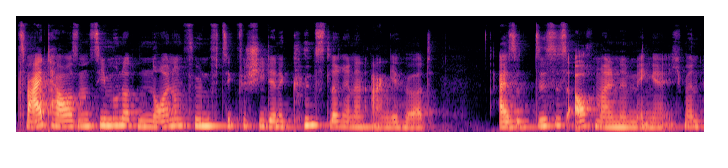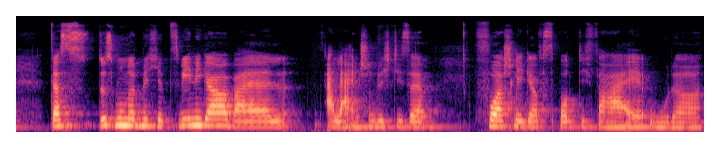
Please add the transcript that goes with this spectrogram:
2759 verschiedene Künstlerinnen angehört. Also das ist auch mal eine Menge. Ich meine, das, das wundert mich jetzt weniger, weil allein schon durch diese Vorschläge auf Spotify oder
